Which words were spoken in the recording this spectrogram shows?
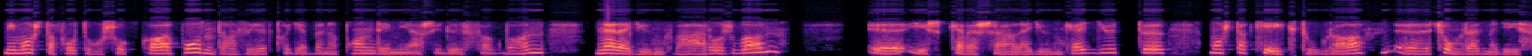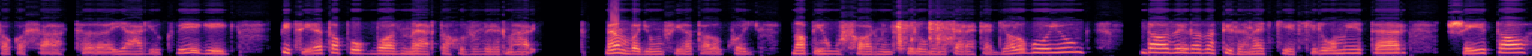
Mi most a fotósokkal pont azért, hogy ebben a pandémiás időszakban ne legyünk városban, és kevesen legyünk együtt. Most a Kék Túra Csongrád megyei szakaszát járjuk végig, pici etapokban, mert ahhoz azért már nem vagyunk fiatalok, hogy napi 20-30 kilométereket gyalogoljunk, de azért az a 11-2 kilométer séta,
